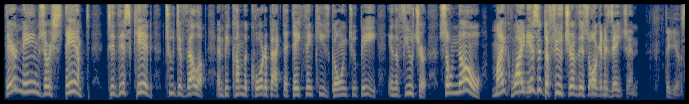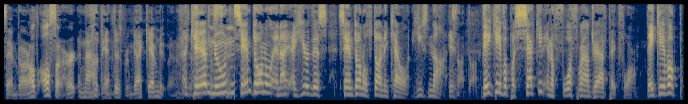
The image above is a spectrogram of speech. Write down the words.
Their names are stamped to this kid to develop and become the quarterback that they think he's going to be in the future. So, no, Mike White isn't the future of this organization. Speaking of Sam Darnold, also hurt, and now the Panthers bring back Cam Newton. Uh, Cam just, Newton, Sam Darnold, and I, I, hear this. Sam Darnold's done in Carolina. He's not. He's not done. They gave up a second and a fourth round draft pick for him. They gave up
